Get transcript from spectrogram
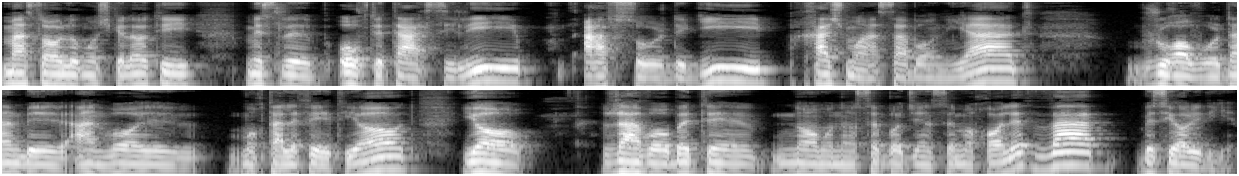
مسائل و مشکلاتی مثل افت تحصیلی افسردگی خشم و عصبانیت رو آوردن به انواع مختلف اعتیاد یا روابط نامناسب با جنس مخالف و بسیاری دیگه.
